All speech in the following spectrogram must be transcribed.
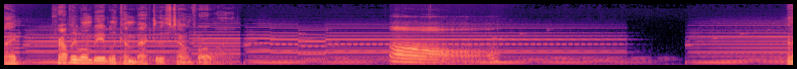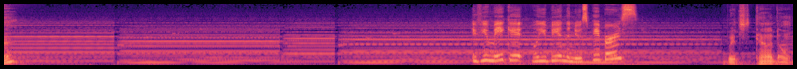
I probably won't be able to come back to this town for a while. Oh. Huh? If you make it, will you be in the newspapers? Which kind of don't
